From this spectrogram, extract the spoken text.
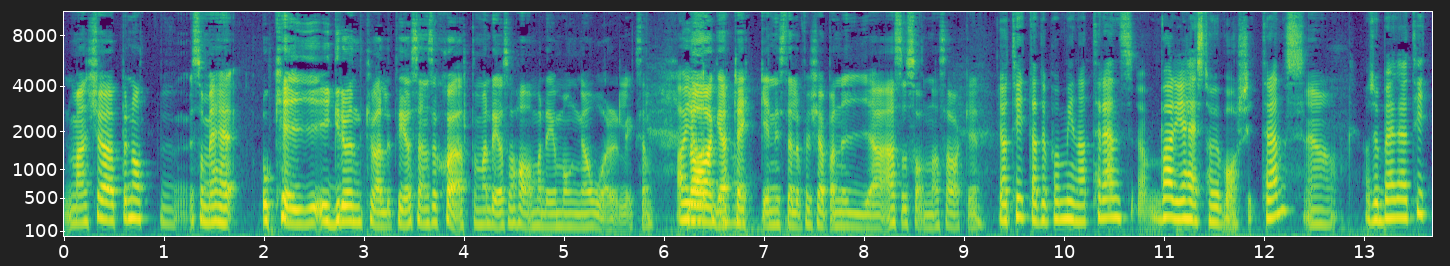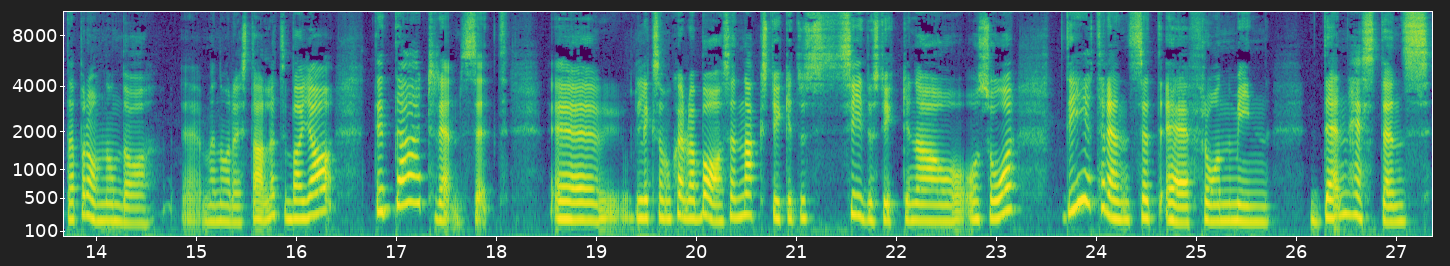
man köper något som är okej okay i grundkvalitet och sen så sköter man det och så har man det i många år. Liksom. Ja, jag, Lagar tecken istället för att köpa nya, alltså sådana saker. Jag tittade på mina trends, varje häst har ju varsitt trends. Ja. Och så började jag titta på dem någon dag eh, med några i stallet. Så bara ja, det där tränset. Eh, liksom själva basen, nackstycket och sidostyckena och, och så. Det tränset är från min, den hästens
